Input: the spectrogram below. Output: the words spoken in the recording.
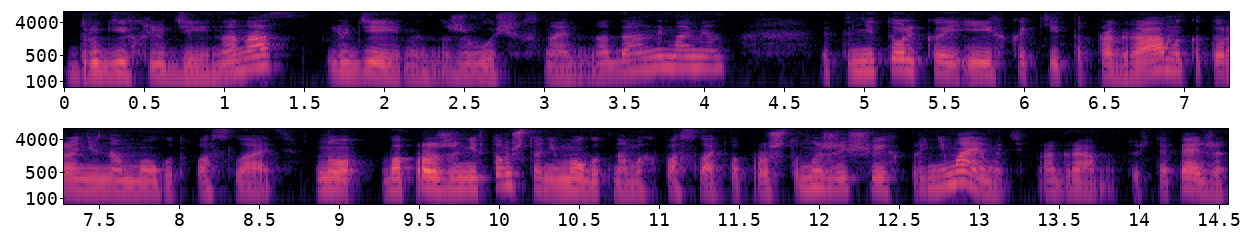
других людей на нас, людей именно живущих с нами на данный момент, это не только их какие-то программы, которые они нам могут послать. Но вопрос же не в том, что они могут нам их послать. Вопрос, что мы же еще их принимаем, эти программы. То есть, опять же,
